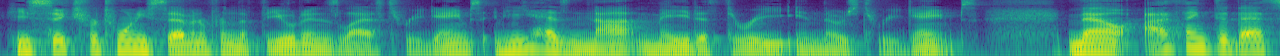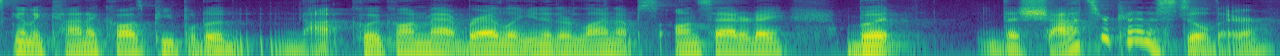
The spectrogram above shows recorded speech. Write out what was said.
He's 6 for 27 from the field in his last three games, and he has not made a three in those three games. Now, I think that that's going to kind of cause people to not click on Matt Bradley into their lineups on Saturday, but the shots are kind of still there.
